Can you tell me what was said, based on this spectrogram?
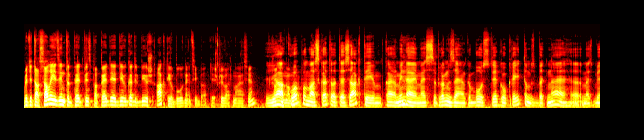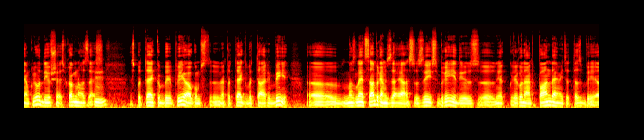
Bet, ja tā salīdzina, tad pēd, principā, pēdējie divi gadi ir bijuši aktīvi būvniecībā, tieši privāti mājās. Ja? Jā, kopumā skatoties aktīvi, kā jau minēju, mēs prognozējām, ka būs tirgu kritums, bet nē, mēs bijām kļūdījušies prognozēs. Mm. Es pat teiktu, ka bija pieaugums, ne pat teikt, bet tā arī bija. Uh, mazliet sabremzējās uz īsu brīdi, uz, uh, ja, ja runājam par pandēmiju, tad tas bija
